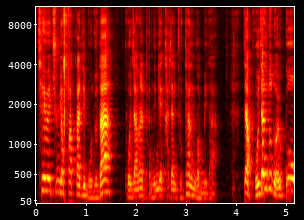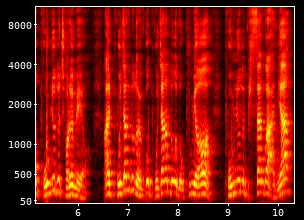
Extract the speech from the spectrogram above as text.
체외 충격파까지 모두 다 보장을 받는 게 가장 좋다는 겁니다. 자, 보장도 넓고 보험료도 저렴해요. 아니, 보장도 넓고 보장 한도가 높으면 보험료는 비싼 거 아니야?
